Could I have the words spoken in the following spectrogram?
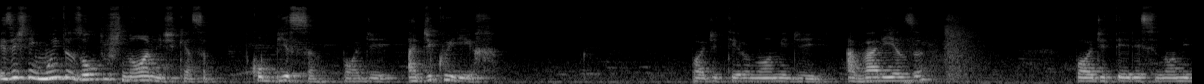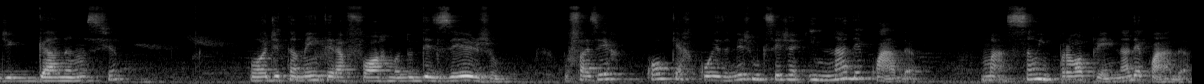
Existem muitos outros nomes que essa cobiça pode adquirir. Pode ter o nome de avareza, pode ter esse nome de ganância, pode também ter a forma do desejo por fazer qualquer coisa, mesmo que seja inadequada, uma ação imprópria, inadequada,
